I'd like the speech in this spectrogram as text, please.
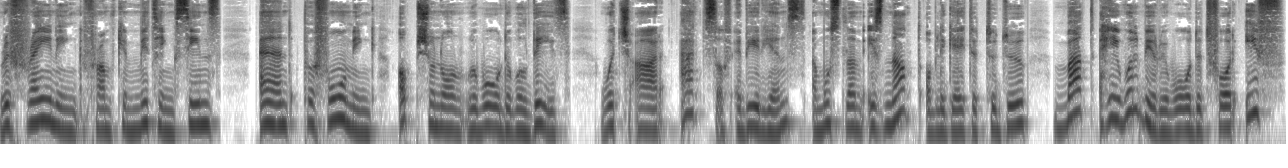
refraining from committing sins, and performing optional rewardable deeds, which are acts of obedience a Muslim is not obligated to do, but he will be rewarded for if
